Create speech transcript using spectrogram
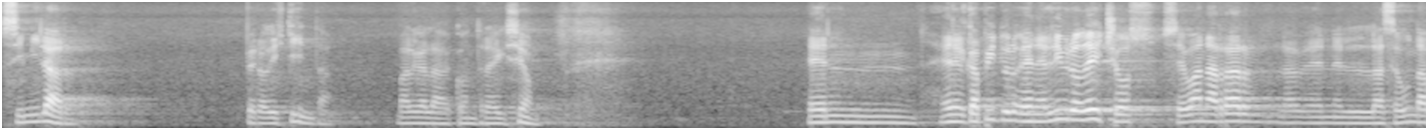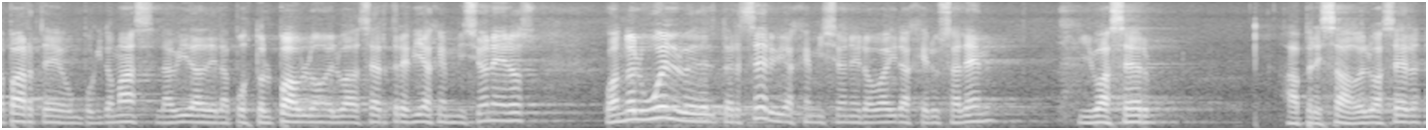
similar, pero distinta, valga la contradicción. En, el capítulo, en el libro de Hechos se va a narrar en la segunda parte, un poquito más, la vida del apóstol Pablo. Él va a hacer tres viajes misioneros. Cuando él vuelve del tercer viaje misionero va a ir a Jerusalén y va a ser apresado, él va a ser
